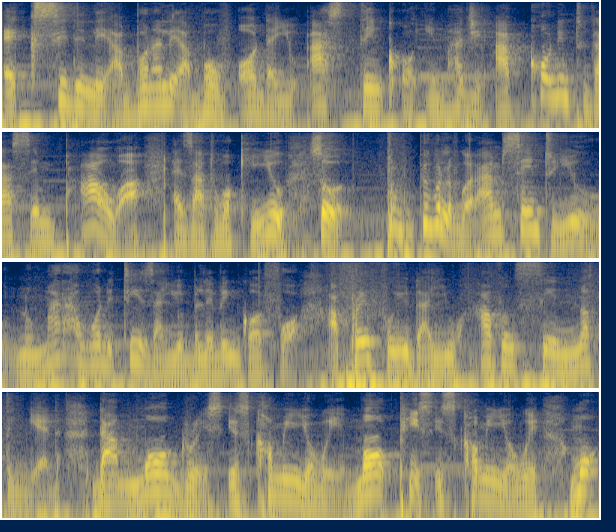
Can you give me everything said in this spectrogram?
exceedingly abundantly above all that you ask, think, or imagine, according to that same power as at work in you. So people of God, I'm saying to you, no matter what it is that you believe in God for, I pray for you that you haven't seen nothing yet, that more grace is coming your way, more peace is coming your way, more,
